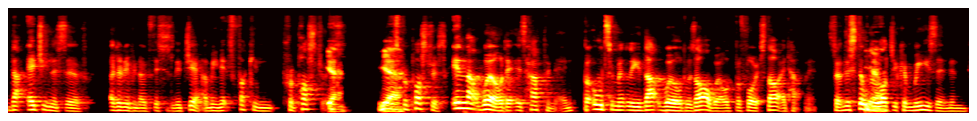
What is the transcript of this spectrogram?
that edginess of I don't even know if this is legit. I mean, it's fucking preposterous. Yeah. It's preposterous. In that world, it is happening, but ultimately, that world was our world before it started happening. So there's still Yeah. the logic and reason, and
